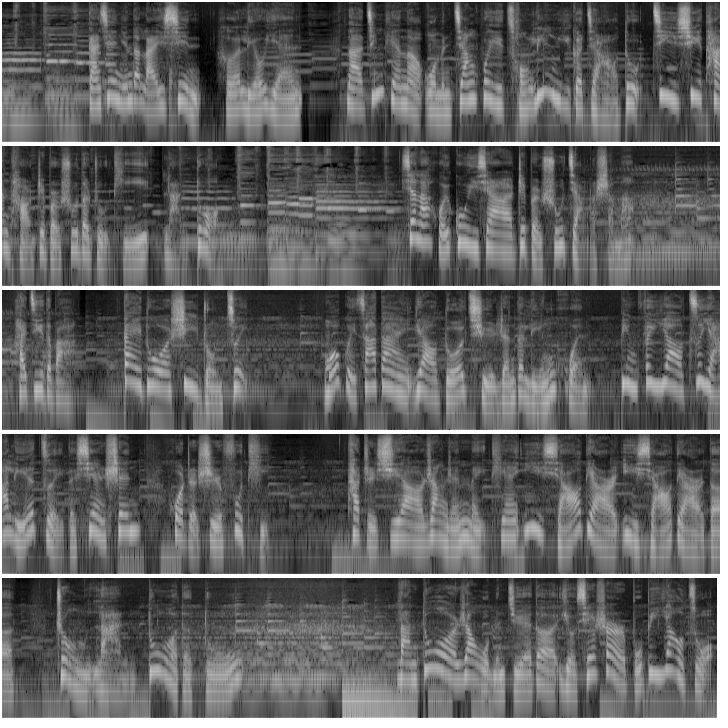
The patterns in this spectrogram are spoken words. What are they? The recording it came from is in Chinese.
感谢您的来信和留言。那今天呢，我们将会从另一个角度继续探讨这本书的主题——懒惰。先来回顾一下这本书讲了什么，还记得吧？怠惰是一种罪，魔鬼撒旦要夺取人的灵魂，并非要龇牙咧嘴的现身或者是附体。他只需要让人每天一小点儿一小点儿的中懒惰的毒。懒惰让我们觉得有些事儿不必要做，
